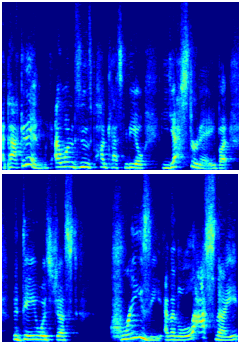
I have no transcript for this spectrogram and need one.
I pack it in. I wanted to do this podcast video yesterday, but the day was just crazy. And then last night,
